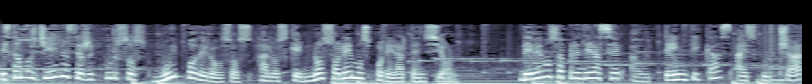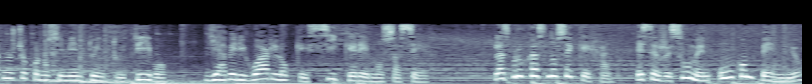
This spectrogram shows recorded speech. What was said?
Estamos llenas de recursos muy poderosos a los que no solemos poner atención. Debemos aprender a ser auténticas, a escuchar nuestro conocimiento intuitivo y averiguar lo que sí queremos hacer. Las brujas no se quejan, es en resumen un compendio,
